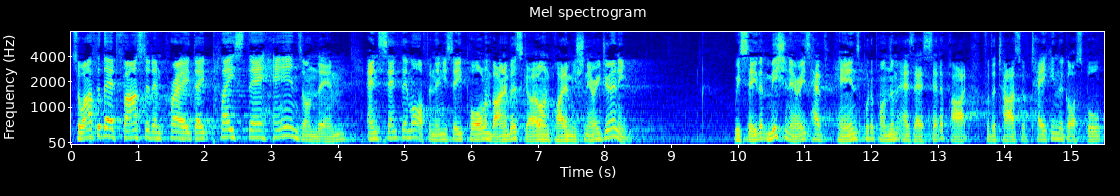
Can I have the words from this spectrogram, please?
So after they had fasted and prayed, they placed their hands on them and sent them off. And then you see Paul and Barnabas go on quite a missionary journey. We see that missionaries have hands put upon them as they're set apart for the task of taking the gospel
